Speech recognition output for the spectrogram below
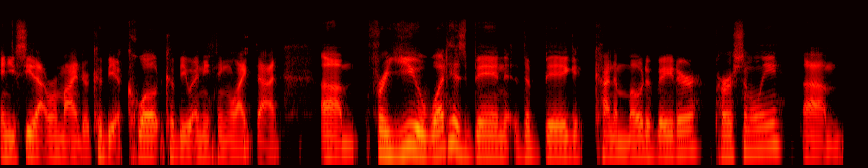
and you see that reminder. It could be a quote could be anything like that um, for you, what has been the big kind of motivator personally um,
